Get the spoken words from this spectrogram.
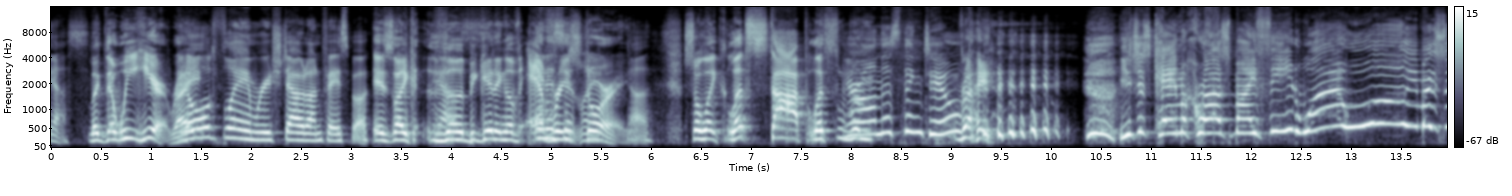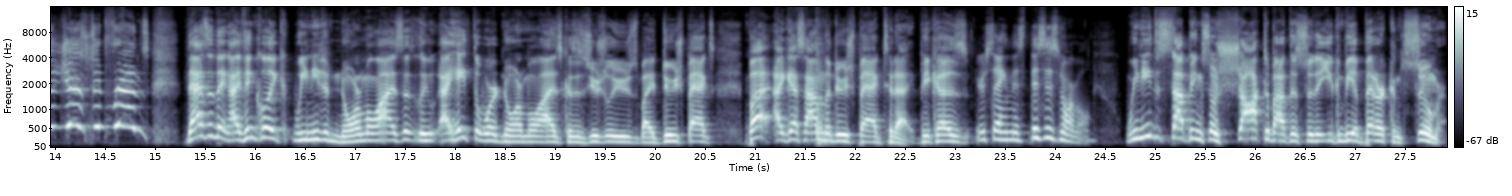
Yes. like that we hear, right? An old flame reached out on Facebook. is like the beginning of every Innocently. story. Yes. So like, let's stop. Let's You're rem- on this thing too? Right. you just came across my feed. Whoa, my suggested friends. That's the thing. I think like we need to normalize this. I hate the word normalize because it's usually used by douchebags, but I guess I'm the douchebag today because You're saying this this is normal. we need to stop being so shocked about this so that you can be a better consumer.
